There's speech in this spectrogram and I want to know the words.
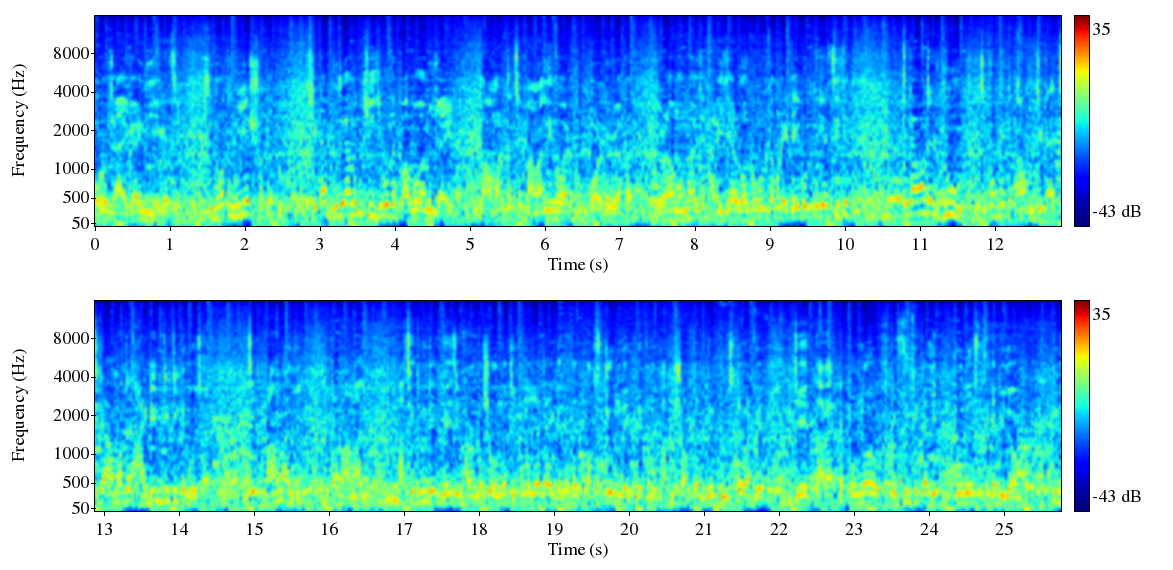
বড় জায়গায় নিয়ে গেছে, শুধুমাত্র নিজস্বতা দিয়ে, সেটা ভুলে আমি কী জীবনে পাবো আমি যাই না। তো আমার কাছে বাঙালি হওয়াটা খুব গর্বের ব্যাপার। এবার আমার মনে হয় যে হারিয়ে যাওয়ার গল্প বলতে আমরা এটাই বলতে চাইছি যে, যেটা আমাদের রুট যেখান থেকে যেটা যেটা আমাদের আইডেন্টিটিকে বোঝায়, যে বাঙালি, এটা বাঙালি। আজকে তুমি দেখবে যে ভারতবর্ষে অন্য যে কোনো জায়গায় গেলে তাদের কস্টিউম দেখবে, তাদের বাকি সবটা তুমি বুঝতে পারবে যে তারা একটা কোনো স্পেসিফিক্যালি প্রদেশ থেকে বিলং করে। তুমি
